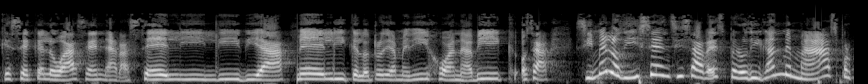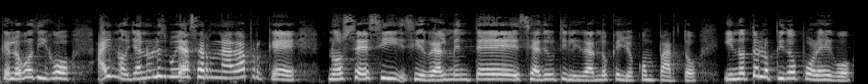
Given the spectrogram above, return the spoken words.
que sé que lo hacen Araceli, Lidia, Meli, que el otro día me dijo, Ana Vic, o sea, sí me lo dicen, sí sabes, pero díganme más porque luego digo, ay no, ya no les voy a hacer nada porque no sé si, si realmente sea de utilidad lo que yo comparto y no te lo pido por ego,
